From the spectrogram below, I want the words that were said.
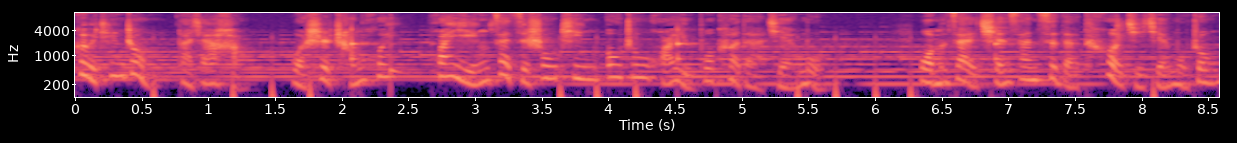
各位听众，大家好，我是常辉，欢迎再次收听欧洲华语播客的节目。我们在前三次的特辑节目中，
